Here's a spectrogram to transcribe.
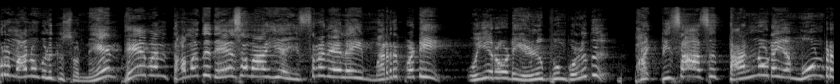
அப்புறம் நான் உங்களுக்கு சொன்னேன் தேவன் தமது தேசமாகிய இஸ்ரவேலை மறுபடி உயிரோடு எழுப்பும் பொழுது பிசாசு தன்னுடைய மூன்று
